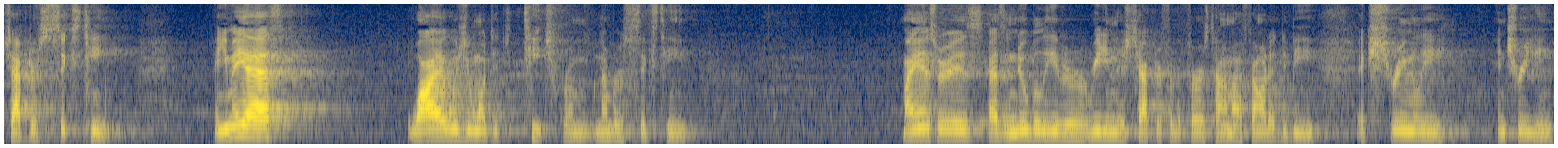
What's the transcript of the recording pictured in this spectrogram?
chapter 16. And you may ask, why would you want to teach from number 16? My answer is as a new believer reading this chapter for the first time, I found it to be extremely intriguing.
